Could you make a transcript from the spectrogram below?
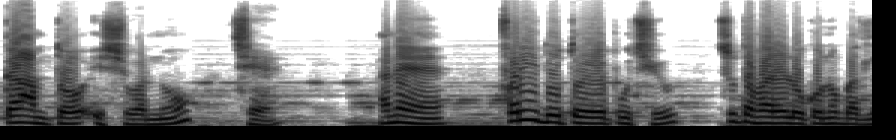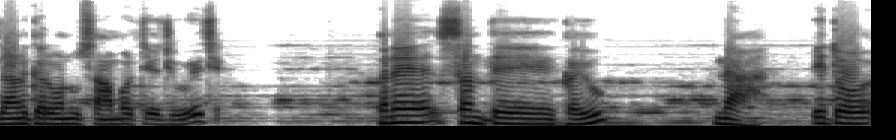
કામ તો ઈશ્વરનું છે. અને ફરી દૂતોએ પૂછ્યું, શું તમારે લોકોનું બદલાણ કરવાનું સામર્થ્ય જોઈએ છે? અને સંતે કહ્યું, ના, એ તો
